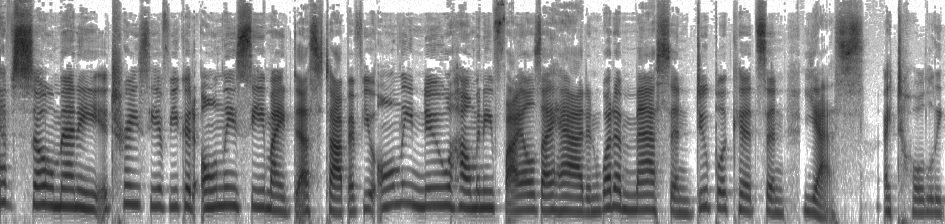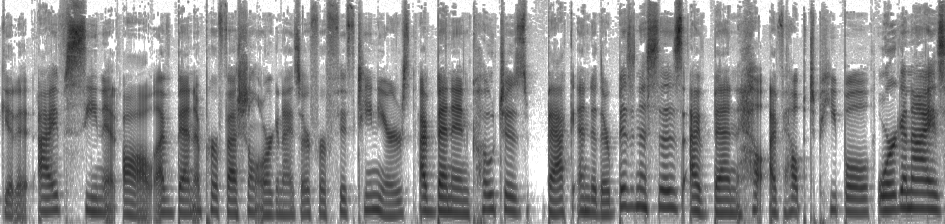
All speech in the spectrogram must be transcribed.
have so many. Tracy, if you could only see my desktop, if you only knew how many files I had and what a mess and duplicates, and yes. I totally get it. I've seen it all. I've been a professional organizer for 15 years. I've been in coaches back end of their businesses. I've been hel- I've helped people organize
